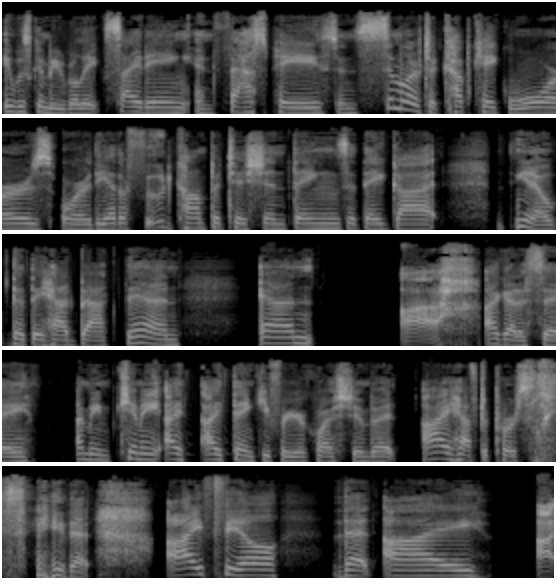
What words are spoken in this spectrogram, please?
it was going to be really exciting and fast paced and similar to Cupcake Wars or the other food competition things that they got, you know, that they had back then. And ah, I got to say, I mean, Kimmy, I, I thank you for your question, but I have to personally say that I feel that I, I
